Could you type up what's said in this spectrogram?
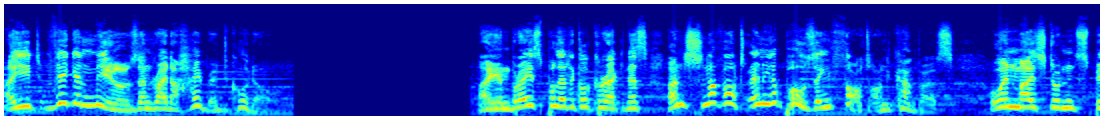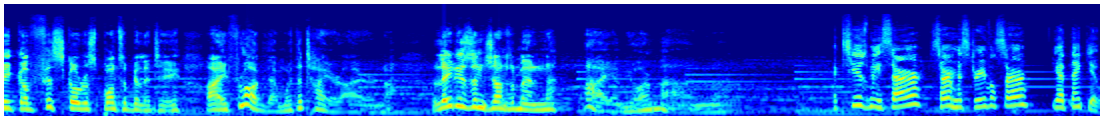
I eat vegan meals and ride a hybrid Kodo. I embrace political correctness and snuff out any opposing thought on campus. When my students speak of fiscal responsibility, I flog them with a tire iron. Ladies and gentlemen, I am your man. Excuse me, sir? Sir, Mr. Evil, sir? Yeah, thank you.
